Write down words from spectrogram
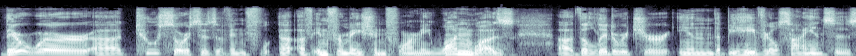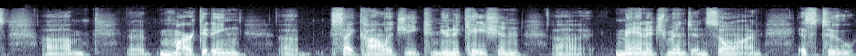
there were uh, two sources of uh, of information for me. One was uh, the literature in the behavioral sciences, um, uh, marketing, uh, psychology, communication. Uh, management and so on as to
